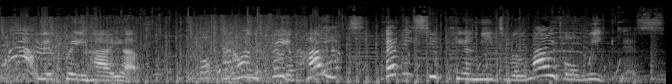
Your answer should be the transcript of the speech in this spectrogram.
Wow, you're pretty high up. Well, not afraid of heights, every suit here needs reliable weakness.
